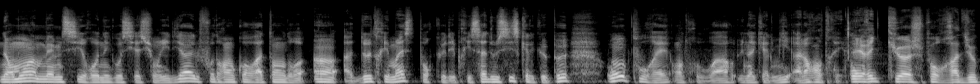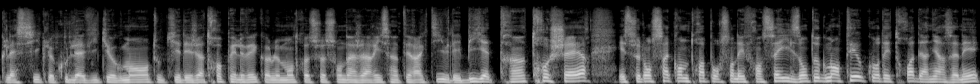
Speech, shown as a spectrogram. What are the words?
Néanmoins, même si renégociation il y a, il faudra encore attendre un à deux trimestres pour que les prix s'adoucissent quelque peu, on pourrait entrevoir une accalmie à leur entrée. Eric Kioch pour Radio Classique, le coût de la vie qui augmente ou qui est déjà trop élevé comme le montre ce sondage Harris Interactive, les billets de train trop chers et selon 53% des Français, ils ont augmenté au cours des trois dernières années.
